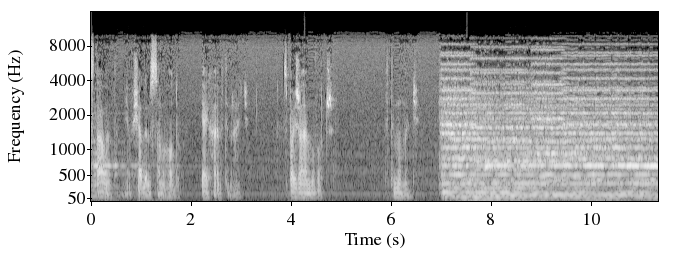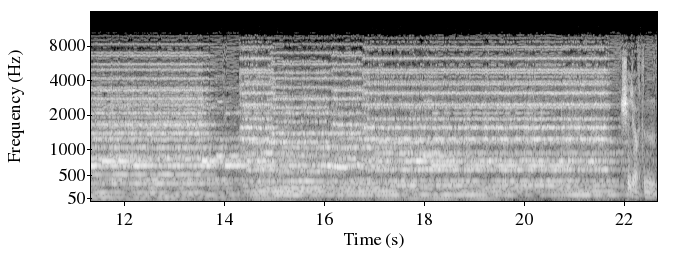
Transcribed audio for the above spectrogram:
Stałem tam, z samochodu. Ja jechałem w tym rajdzie. Spojrzałem mu w oczy. W tym momencie. Siedział w tym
